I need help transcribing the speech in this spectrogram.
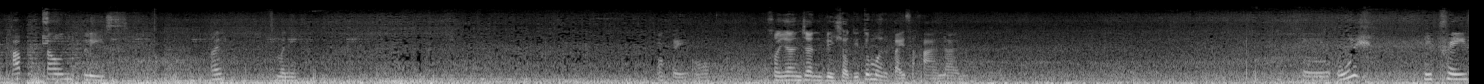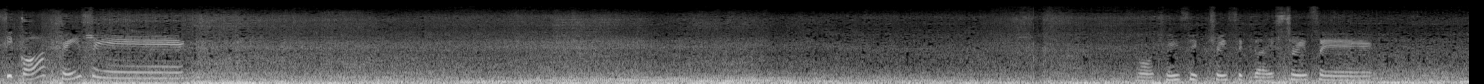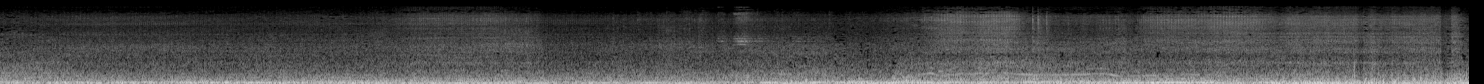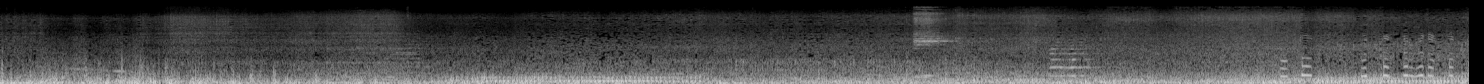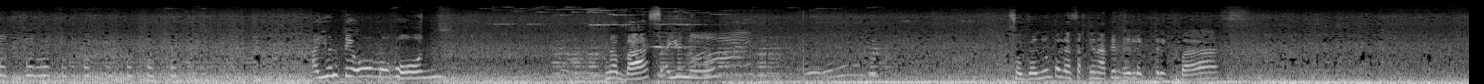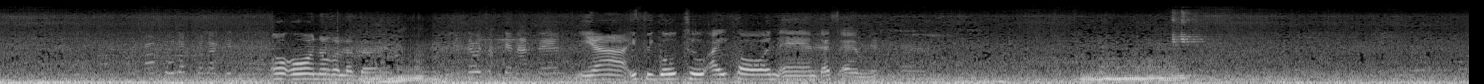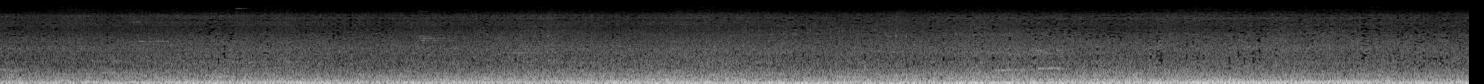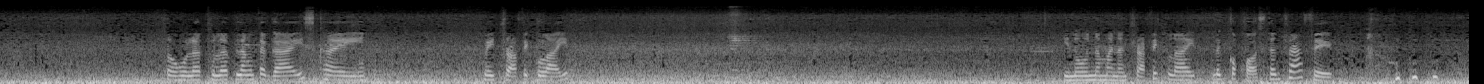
Uptown Place. Ay, mani. Okay, oh. So, yan dyan, Vic. Dito muna tayo sa kanan. So, uy! May traffic, oh. Traffic! Oh, traffic, traffic, guys. Traffic. Ayun, te, oh, mohon. Na bus. Ayun, oh. So, ganun pala. Sakyan natin electric bus. Masulat pala dito. Oo, nakalagay. Ito sakyan natin. Yeah, if we go to Icon and SM. So, hulat-hulat lang ta guys kay may traffic light. Inoon naman ang traffic light, nagko-cost ng traffic.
